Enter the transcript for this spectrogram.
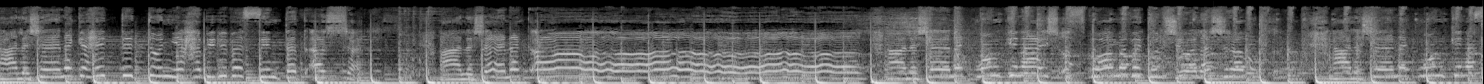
علشانك أهد الدنيا حبيبي بس أنت تقشر علشانك آه. علشانك ممكن أعيش أسبوع ما باكلش ولا أشرب. علشانك ممكن اسافر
